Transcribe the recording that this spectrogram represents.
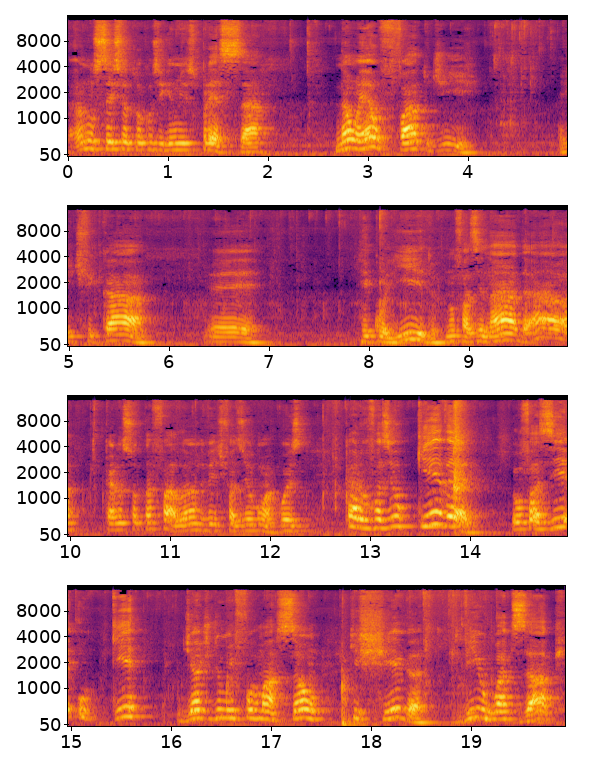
eu não sei se eu tô conseguindo me expressar. Não é o fato de a gente ficar é, recolhido, não fazer nada. Ah, o cara só tá falando em vez de fazer alguma coisa. Cara, eu vou fazer o que, velho? Eu vou fazer o que diante de uma informação que chega via WhatsApp,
